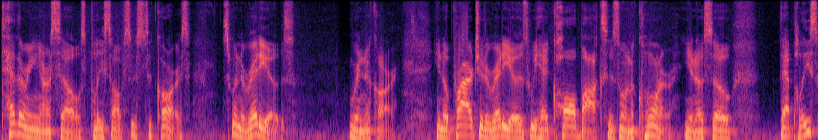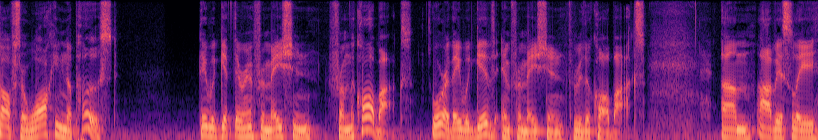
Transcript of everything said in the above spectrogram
tethering ourselves, police officers, to cars, it's when the radios were in the car. You know, prior to the radios, we had call boxes on the corner, you know, so that police officer walking the post – they would get their information from the call box, or they would give information through the call box. Um, obviously,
